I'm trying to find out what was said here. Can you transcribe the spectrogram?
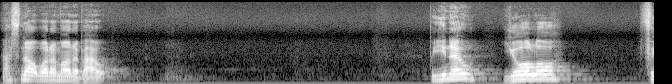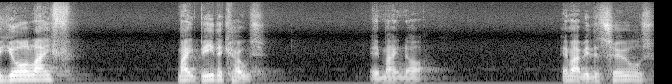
That's not what I'm on about. But you know, your law for your life might be the coat. It might not. It might be the tools.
